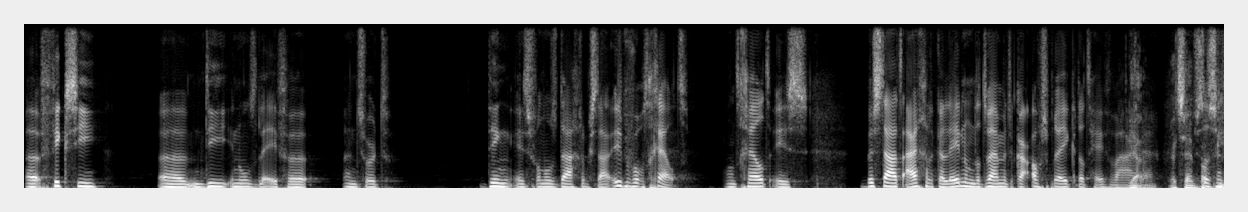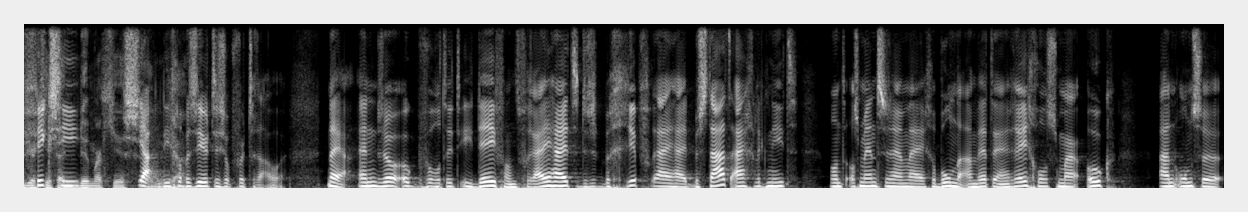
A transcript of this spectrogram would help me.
eh, fictie, ehm, die in ons leven een soort ding is van ons dagelijks bestaan, is bijvoorbeeld geld. Want geld is, bestaat eigenlijk alleen omdat wij met elkaar afspreken dat heeft waarde. ja, het zijn Dus dat is een papiertjes en fictie. nummertjes. Ja, en, die ja. gebaseerd is op vertrouwen. Nou ja, en zo ook bijvoorbeeld het idee van vrijheid. Dus het begrip vrijheid bestaat eigenlijk niet. Want als mensen zijn wij gebonden aan wetten en regels, maar ook aan onze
